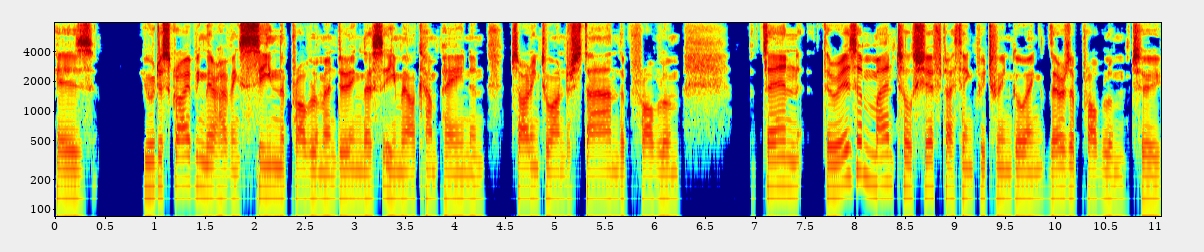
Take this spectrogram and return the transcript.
is you were describing there having seen the problem and doing this email campaign and starting to understand the problem. But then there is a mental shift, I think, between going, there's a problem to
